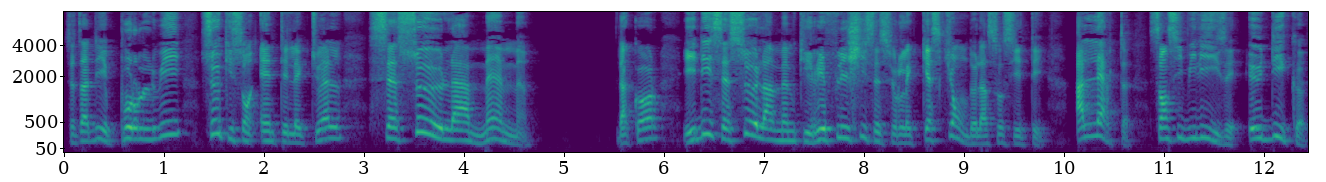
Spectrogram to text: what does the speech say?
c'est-à-dire pour lui, ceux qui sont intellectuels, c'est ceux-là même. D'accord? Il dit c'est ceux-là même qui réfléchissent sur les questions de la société, alertent, sensibilisent, éduquent,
